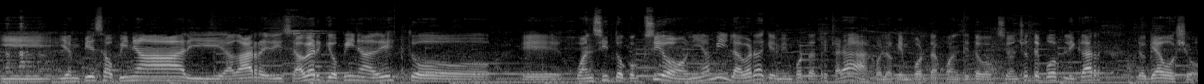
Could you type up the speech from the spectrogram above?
y, empieza a opinar y agarra y dice, a ver qué opina de esto eh, Juancito Cocción. Y a mí la verdad que me importa tres carajos lo que importa Juancito Cocción. Yo te puedo explicar lo que hago yo.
